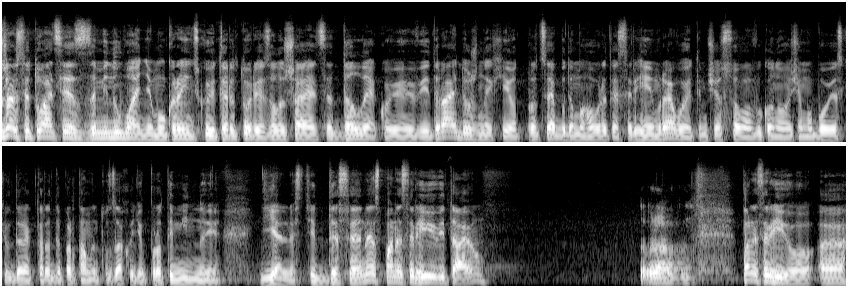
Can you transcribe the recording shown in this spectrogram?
жаль, ситуація з замінуванням української території залишається далекою від райдужних. І от про це будемо говорити з Сергієм Ревою, тимчасово виконувачем обов'язків директора департаменту заходів протимінної діяльності ДСНС. Пане Сергію, вітаю. Доброго ранку. Пане Сергію, е,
